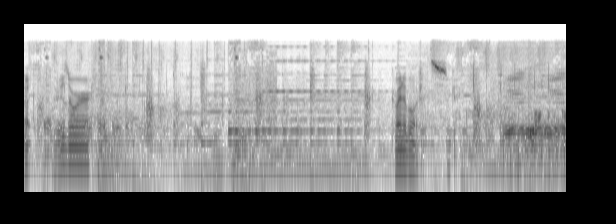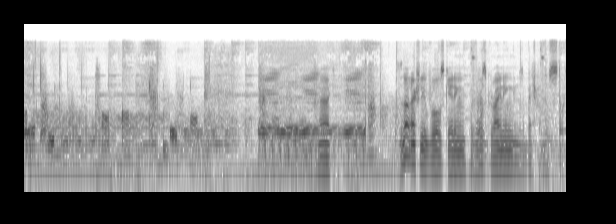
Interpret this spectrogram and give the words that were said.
Alright, there is door. Grindable objects. Okay. Okay. There's not actually roll skating, but there is grinding and there's a bunch of other stuff.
